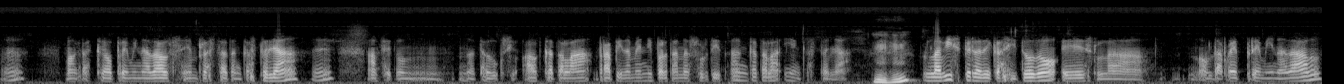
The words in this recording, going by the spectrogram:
Eh? malgrat que el Premi Nadal sempre ha estat en castellà, eh, han fet un, una traducció al català ràpidament i per tant ha sortit en català i en castellà. Uh mhm. -huh. La víspera de Casi Todo és la, el darrer Premi Nadal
